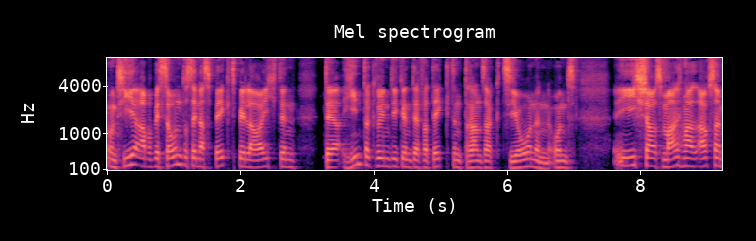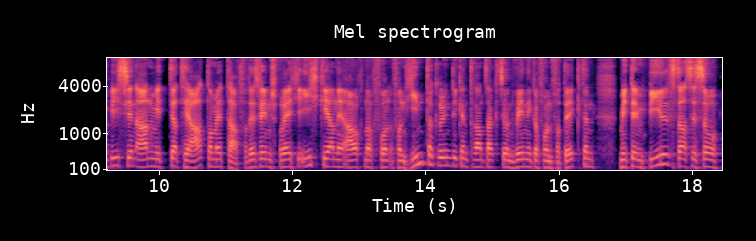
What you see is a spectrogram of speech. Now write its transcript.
Und hier aber besonders den Aspekt beleuchten der hintergründigen, der verdeckten Transaktionen und ich schaue es manchmal auch so ein bisschen an mit der Theatermetapher. Deswegen spreche ich gerne auch noch von, von hintergründigen Transaktionen, weniger von verdeckten, mit dem Bild, dass es so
